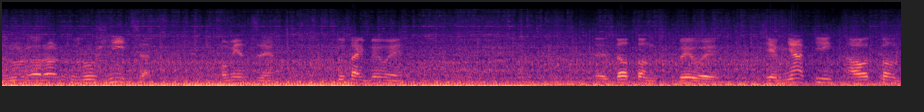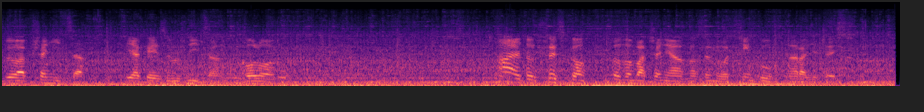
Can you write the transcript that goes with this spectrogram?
ró- ró- różnice pomiędzy tutaj były dotąd były ziemniaki, a odtąd była pszenica. Jaka jest różnica koloru. Ale to już wszystko. Do zobaczenia w następnym odcinku. Na razie, cześć.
